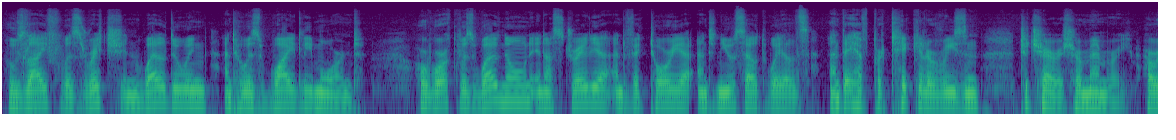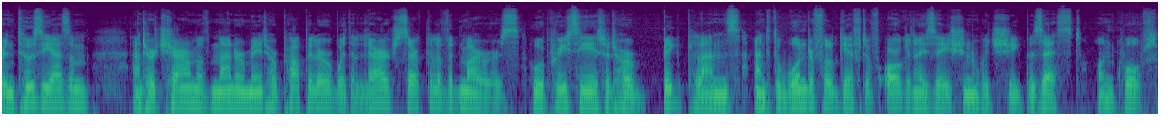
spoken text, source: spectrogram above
whose life was rich in well doing and who is widely mourned. Her work was well known in Australia and Victoria and New South Wales, and they have particular reason to cherish her memory. Her enthusiasm and her charm of manner made her popular with a large circle of admirers who appreciated her big plans and the wonderful gift of organisation which she possessed. Unquote.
